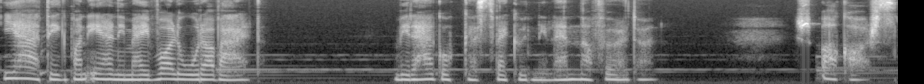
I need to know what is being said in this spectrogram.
játékban élni, mely valóra vált, virágok közt feküdni lenn a földön, s akarsz,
